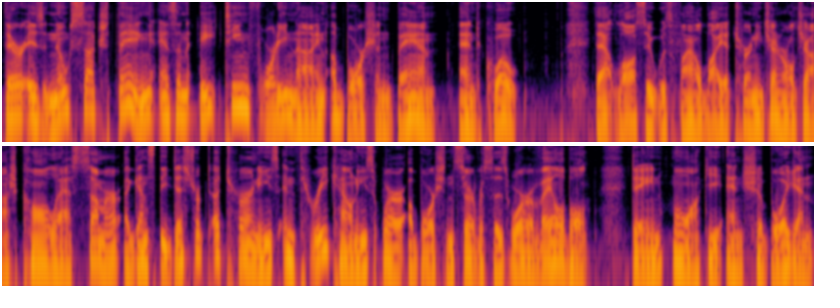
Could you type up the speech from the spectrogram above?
there is no such thing as an 1849 abortion ban, end quote. That lawsuit was filed by Attorney General Josh Kaul last summer against the district attorneys in three counties where abortion services were available Dane, Milwaukee, and Sheboygan.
